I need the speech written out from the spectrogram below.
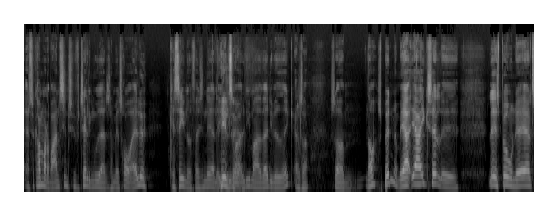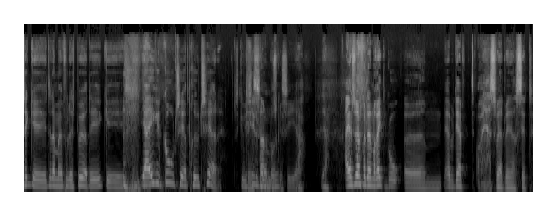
altså, så kommer der bare en sindssyg fortælling ud af det, som jeg tror, alle kan se noget fascinerende Helt i, lige meget, lige meget, hvad de ved, ikke? Altså, så, mm, nå, spændende. Men jeg, jeg har ikke selv øh, læst bogen. Jeg er altså ikke, øh, det der med at få læst bøger, det er ikke, øh, jeg er ikke god til at prioritere det. Skal vi det sige er det på sådan, den du måde? skal sige, ja. Ja. Ej, jeg synes i hvert fald, den var rigtig god. Øhm, jeg, det er, åh, jeg har svært ved at sætte,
